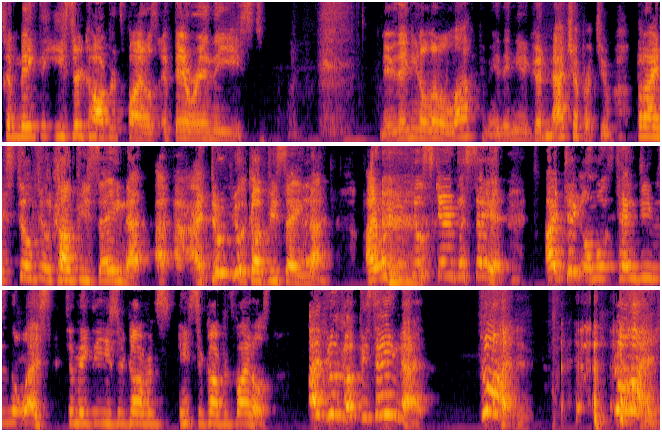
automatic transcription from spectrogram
to make the Eastern Conference Finals if they were in the East. Maybe they need a little luck. Maybe they need a good matchup or two. But I'd still feel comfy saying that. I, I, I do feel comfy saying that. I don't even feel scared to say it. I'd take almost ten teams in the West to make the Eastern Conference Eastern Conference Finals. I feel comfy saying that. God, God.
